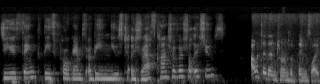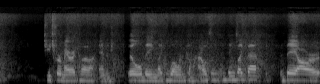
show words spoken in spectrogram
Do you think these programs are being used to address controversial issues? I would say that in terms of things like Teach for America and building like low income housing and things like that, they are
